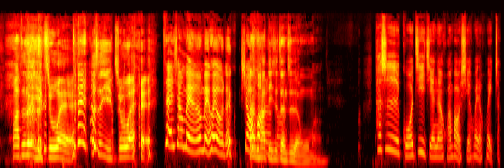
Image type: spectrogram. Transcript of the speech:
哇，这是遗珠哎，对，这是遗珠哎，在像美而美会有的笑话。但他弟是政治人物吗？他是国际节能环保协会的会长。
